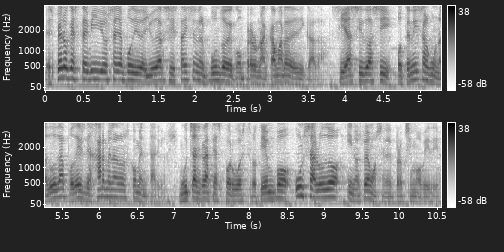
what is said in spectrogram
Espero que este vídeo os haya podido ayudar si estáis en el punto de comprar una cámara dedicada. Si ha sido así o tenéis alguna duda podéis dejármela en los comentarios. Muchas gracias por vuestro tiempo, un saludo y nos vemos en el próximo vídeo.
